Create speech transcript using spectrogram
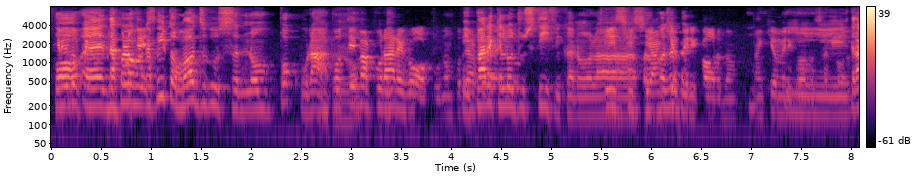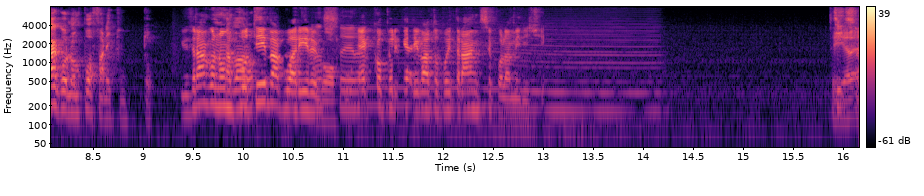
può- che eh, non da quello che ho capito, Mozgus non può curarlo. Non poteva curare Goku. Non poteva Mi pare che curare lo giustificano. La... Sì, sì, sì, anch'io mi per- ricordo. Anch'io mi ricordo Il drago non può fare tutto. Il drago non Stavano- poteva guarire Goku. Buonasera. Ecco perché è arrivato poi Trunks con la medicina. Sì, Sì, anche-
